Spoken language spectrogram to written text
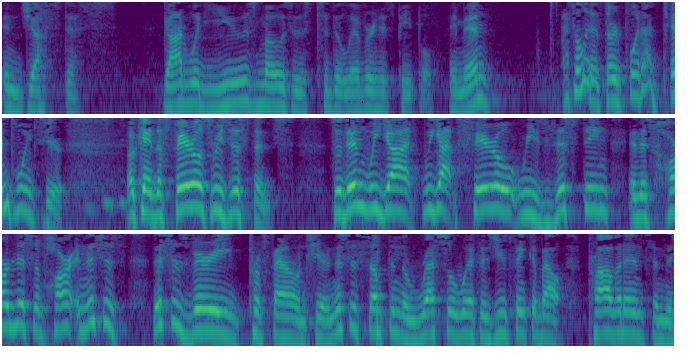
and justice. God would use Moses to deliver his people. Amen? That's only the third point. I have 10 points here. Okay, the Pharaoh's resistance. So then we got we got Pharaoh resisting and this hardness of heart, and this is this is very profound here, and this is something to wrestle with as you think about providence and the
